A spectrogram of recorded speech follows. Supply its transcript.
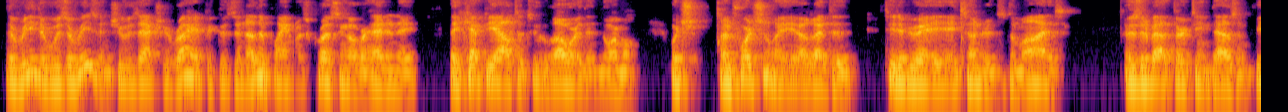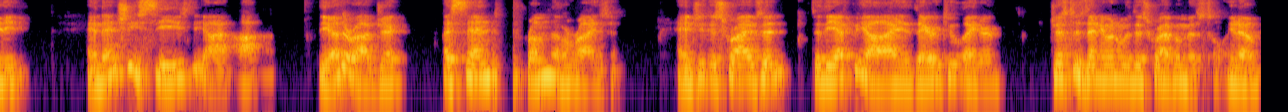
the reader was a reason. She was actually right because another plane was crossing overhead and they, they kept the altitude lower than normal, which unfortunately uh, led to TWA 800's demise. It was at about 13,000 feet. And then she sees the, uh, uh, the other object ascend from the horizon. And she describes it to the FBI a day or two later, just as anyone would describe a missile, you know,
